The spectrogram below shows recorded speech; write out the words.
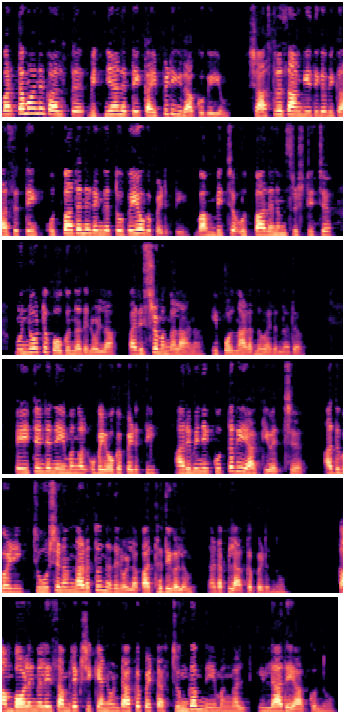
വർത്തമാനകാലത്ത് വിജ്ഞാനത്തെ കൈപ്പിടിയിലാക്കുകയും ശാസ്ത്ര സാങ്കേതിക വികാസത്തെ ഉത്പാദന രംഗത്ത് ഉപയോഗപ്പെടുത്തി വമ്പിച്ച ഉത്പാദനം സൃഷ്ടിച്ച് മുന്നോട്ടു പോകുന്നതിനുള്ള പരിശ്രമങ്ങളാണ് ഇപ്പോൾ നടന്നു വരുന്നത് പേറ്റന്റ് നിയമങ്ങൾ ഉപയോഗപ്പെടുത്തി അറിവിനെ കുത്തകയാക്കി വെച്ച് അതുവഴി ചൂഷണം നടത്തുന്നതിനുള്ള പദ്ധതികളും നടപ്പിലാക്കപ്പെടുന്നു. കമ്പോളങ്ങളെ സംരക്ഷിക്കാൻ ഉണ്ടാക്കപ്പെട്ട ചുങ്കം നിയമങ്ങൾ ഇല്ലാതെയാക്കുന്നു.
